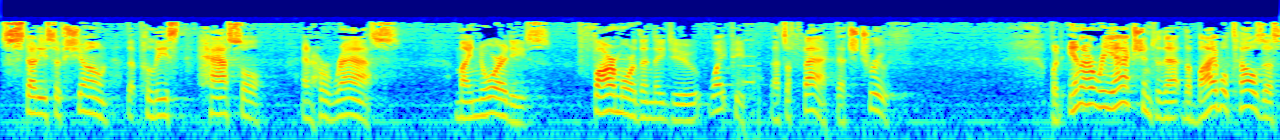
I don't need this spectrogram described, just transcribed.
Studies have shown that police hassle and harass minorities far more than they do white people. That's a fact. That's truth. But in our reaction to that, the Bible tells us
